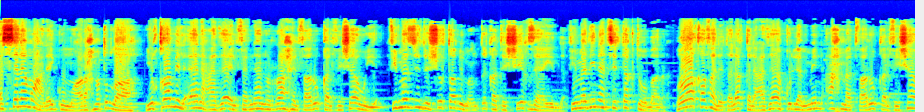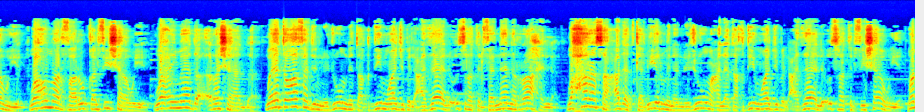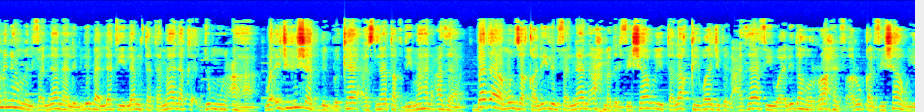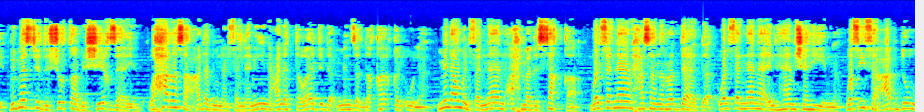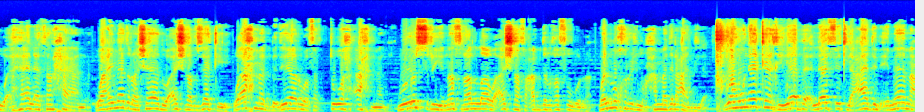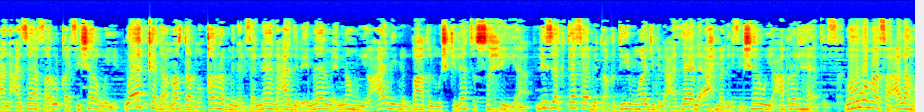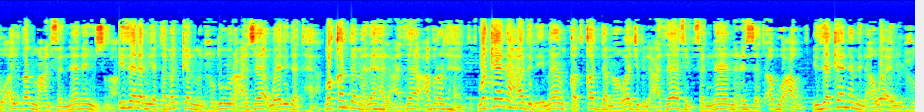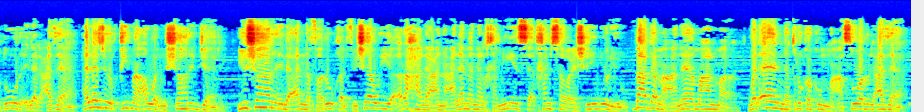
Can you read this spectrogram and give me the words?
السلام عليكم ورحمة الله. يقام الآن عزاء الفنان الراحل فاروق الفيشاوي في مسجد الشرطة بمنطقة الشيخ زايد في مدينة 6 أكتوبر. ووقف لتلقي العزاء كل من أحمد فاروق الفيشاوي وعمر فاروق الفيشاوي وعماد رشاد. ويتوافد النجوم لتقديم واجب العزاء لأسرة الفنان الراحل. وحرص عدد كبير من النجوم على تقديم واجب العزاء لأسرة الفيشاوي. ومنهم الفنانة لبلبة التي لم تتمالك دموعها وإجهشت بالبكاء أثناء تقديمها العزاء بدأ منذ قليل الفنان أحمد الفيشاوي تلقي واجب العزاء في والده الراحل فاروق الفيشاوي بمسجد الشرطة بالشيخ زايد وحرص عدد من الفنانين على التواجد منذ الدقائق الأولى. منهم الفنان أحمد السقا والفنان حسن الرداد والفنانة إلهام شاهين وفيفا عبدو وأهالة ثرحان وعماد رشاد وأشرف زكي وأحمد بدير وفتوح أحمد ويسري نصر الله وأشرف عبد الغفور والمخرج محمد العادل. وهناك غياب لافت لعادل إمام عن عزاء فاروق الفيشاوي. وأكد مصدر مقرب من الفنان عادل إمام أنه يعاني من بعض المشكلات الصحية لذا اكتفى بتقديم واجب العزاء لأحمد الفيشاوي عبر الهاتف. وهو ما فعله أيضا مع الفنانة يسرى. إذا لم يتمكن من حضور عزاء والدتها وقدم لها العزاء عبر الهاتف. وكان عادل إمام قد قدم واجب العزاء في الفنان عزة أبو عوف إذا كان من أوائل الحضور إلى العزاء الذي يقيم أول الشهر الجاري. يشار إلى أن فاروق الفيشاوي رحل عن علمنا الخميس 25 يوليو بعد معاناة مع المرض. والآن نترككم مع صور العزاء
